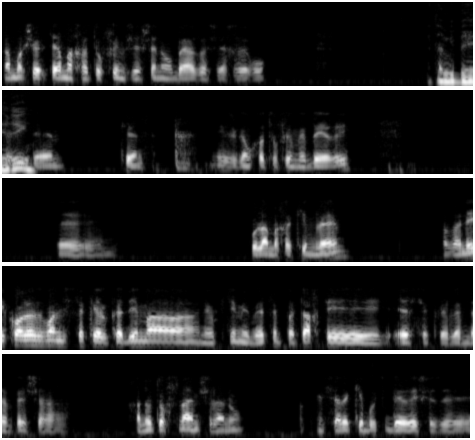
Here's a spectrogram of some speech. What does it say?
שכמה שיותר מהחטופים שיש לנו בעזה שיחזרו. אתה מבארי? הם- כן, יש גם חטופים מבארי. אה, כולם מחכים להם. אבל אני כל הזמן מסתכל קדימה, אני אופטימי. בעצם פתחתי עסק למדבש, החנות אופניים שלנו, בכניסה לקיבוץ בארי, שזה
